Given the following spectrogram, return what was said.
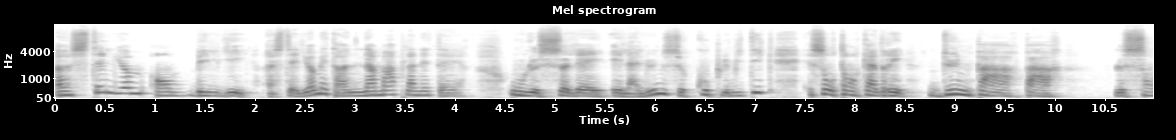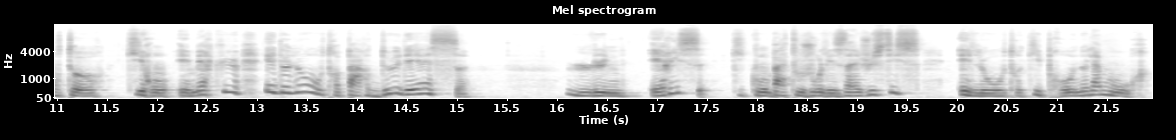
Un stellium en bélier. Un stellium est un amas planétaire où le Soleil et la Lune, ce couple mythique, sont encadrés d'une part par le centaure, Chiron et Mercure, et de l'autre par deux déesses. L'une, Eris, qui combat toujours les injustices, et l'autre qui prône l'amour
